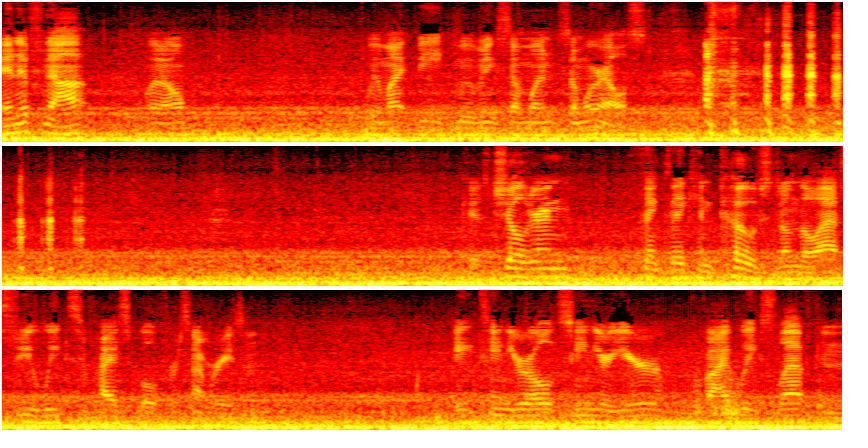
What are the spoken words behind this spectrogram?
And if not, well, we might be moving someone somewhere else. Because children think they can coast on the last few weeks of high school for some reason. 18 year old senior year, five weeks left, and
